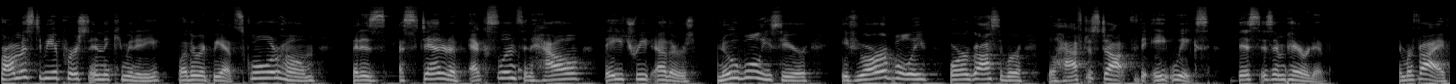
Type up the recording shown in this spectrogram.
promise to be a person in the community, whether it be at school or home, that is a standard of excellence in how they treat others. No bullies here. If you are a bully or a gossiper, you'll have to stop for the eight weeks. This is imperative. Number five,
